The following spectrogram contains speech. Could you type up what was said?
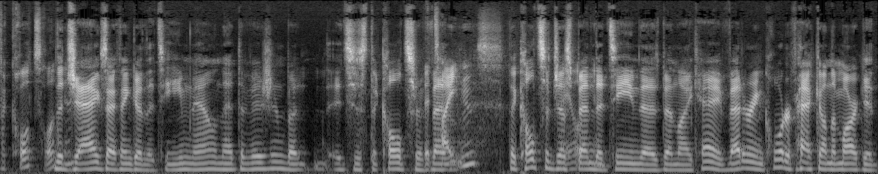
the Colts look the Jags, I think, are the team now in that division, but it's just the Colts have The been Titans? The Colts have just They been the team that has been like, hey, veteran quarterback on the market.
